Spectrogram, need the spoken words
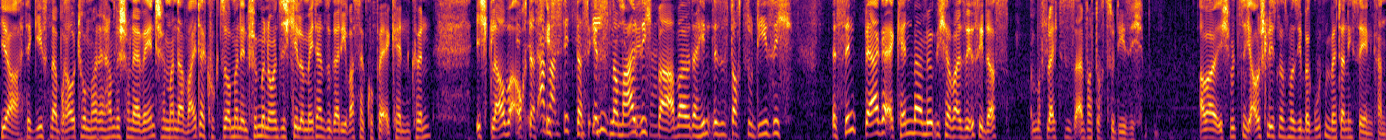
Ja, der Gießener Brauturm, den haben wir schon erwähnt. Wenn man da weiter guckt, soll man in 95 Kilometern sogar die Wasserkuppe erkennen können. Ich glaube auch, das ein ist, das ist normal heute. sichtbar, aber da hinten ist es doch zu diesig. Es sind Berge erkennbar, möglicherweise ist sie das, aber vielleicht ist es einfach doch zu diesig. Aber ich will es nicht ausschließen, dass man sie bei gutem Wetter nicht sehen kann.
